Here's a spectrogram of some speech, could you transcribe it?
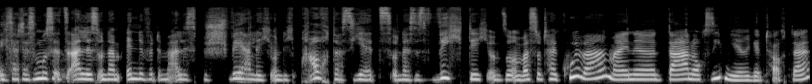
ich sage, das muss jetzt alles und am Ende wird immer alles beschwerlich und ich brauche das jetzt und das ist wichtig und so. Und was total cool war, meine da noch siebenjährige Tochter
